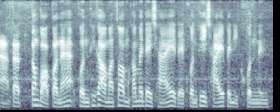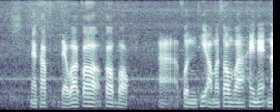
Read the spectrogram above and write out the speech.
อ่าแต่ต้องบอกก่อนนะฮะคนที่เขาเอามาซ่อมเขาไม่ได้ใช้ แต่คนที่ใช้เป็นอีกคนนึงนะครับ แต่ว่าก็ก็บอกอ่าคนที่เอามาซ่อมว่าให้แนะน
